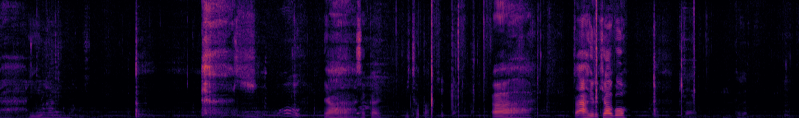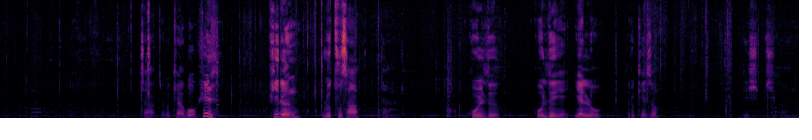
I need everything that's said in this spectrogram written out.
야, 이... 오. 야 색깔 미쳤다 미쳤다. 아, 딱 이렇게 하고. 자, 이렇게 하고 휠. 휠은 루트사. 자, gold. gold 예, yellow. 이렇게 해서 이게 쉽지가 않아.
